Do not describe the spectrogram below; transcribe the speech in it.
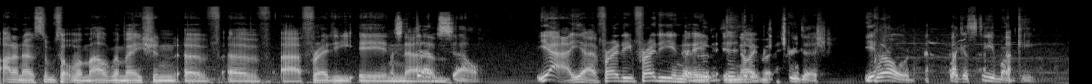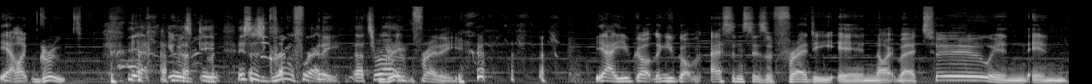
I don't know, some sort of amalgamation of of uh, Freddy in Stem um, cell. yeah, yeah, Freddy Freddy in, in, in, in Nightmare, petri dish, Yeah. like a sea monkey. yeah, like Groot, Yeah, he was. he- this is Groot Freddy. That's right. Groot Freddy. yeah, you've got you've got essences of Freddy in Nightmare Two, in in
